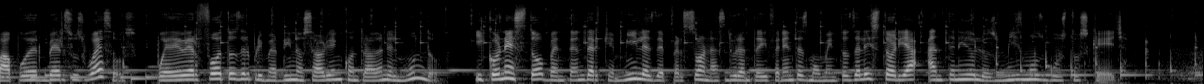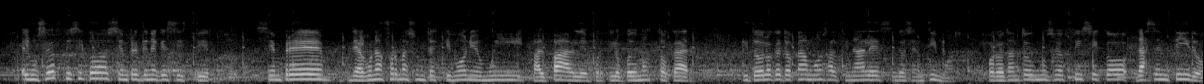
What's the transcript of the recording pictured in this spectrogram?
va a poder ver sus huesos, puede ver fotos del primer dinosaurio encontrado en el mundo, y con esto va a entender que miles de personas durante diferentes momentos de la historia han tenido los mismos gustos que ella. El museo físico siempre tiene que existir, siempre de alguna forma es un testimonio muy palpable porque lo podemos tocar y todo lo que tocamos al final es lo sentimos. Por lo tanto, un museo físico da sentido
